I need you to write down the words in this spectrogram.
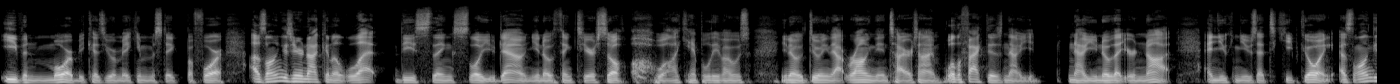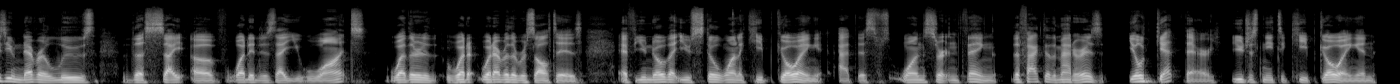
even more because you were making a mistake before. As long as you're not going to let these things slow you down, you know, think to yourself, oh, well, I can't believe I was, you know, doing that wrong the entire time. Well, the fact is now you now you know that you're not and you can use that to keep going as long as you never lose the sight of what it is that you want whether what whatever the result is if you know that you still want to keep going at this one certain thing the fact of the matter is you'll get there. You just need to keep going and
